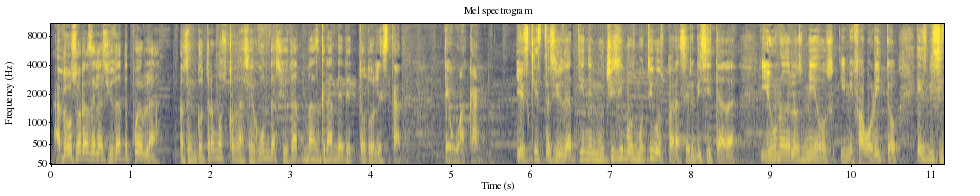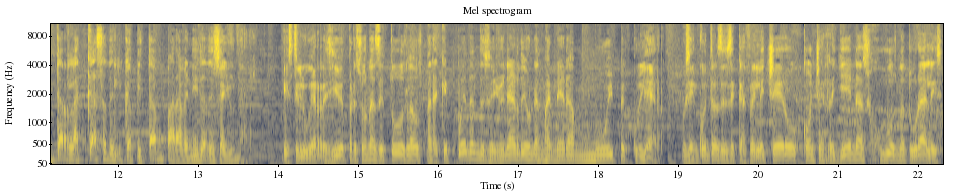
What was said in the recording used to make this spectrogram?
A dos horas de la ciudad de Puebla, nos encontramos con la segunda ciudad más grande de todo el estado, Tehuacán. Y es que esta ciudad tiene muchísimos motivos para ser visitada, y uno de los míos, y mi favorito, es visitar la casa del capitán para venir a desayunar. Este lugar recibe personas de todos lados para que puedan desayunar de una manera muy peculiar. Pues encuentras desde café lechero, conchas rellenas, jugos naturales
